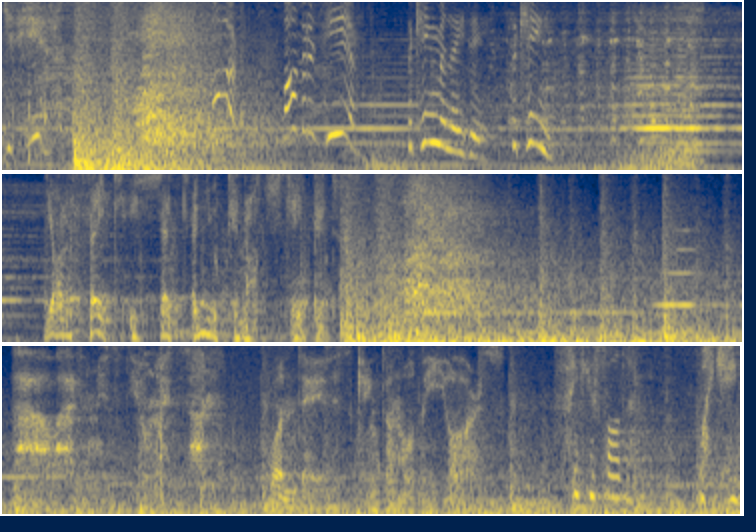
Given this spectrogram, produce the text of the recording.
He's here. Mother! Father is here! The king, my lady. The king. Your fate is set and you cannot escape it. Thank you, father. My king.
